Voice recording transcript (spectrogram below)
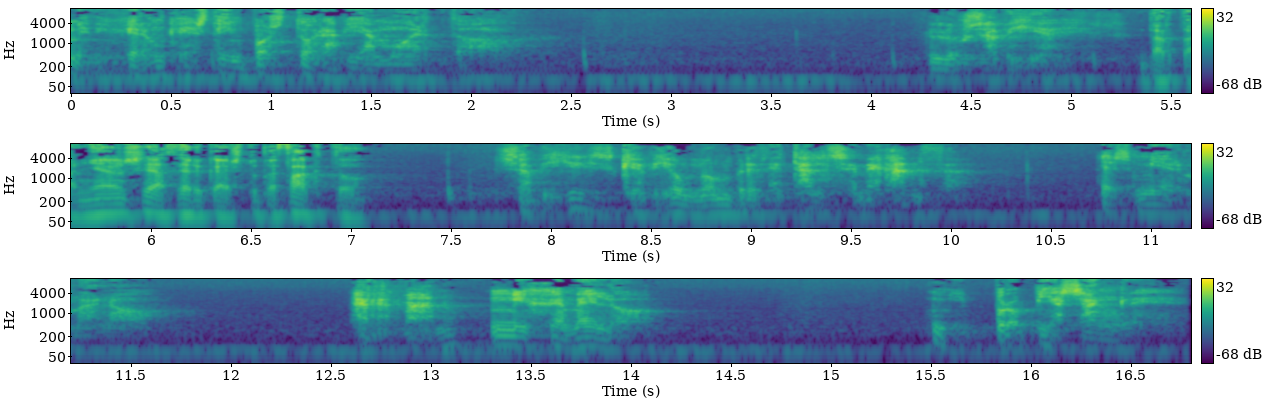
Me dijeron que este impostor había muerto. Lo sabíais. D'Artagnan se acerca estupefacto. ¿Sabíais que había un hombre de tal semejanza? Es mi hermano. ¿Hermano? Mi gemelo. Mi propia sangre.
